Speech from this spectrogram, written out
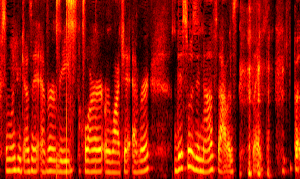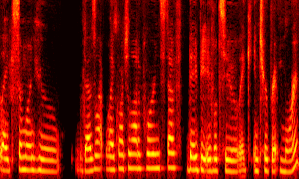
someone who doesn't ever read horror or watch it ever, this was enough. That was like, but like someone who does like watch a lot of horror and stuff, they'd be able to like interpret more.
